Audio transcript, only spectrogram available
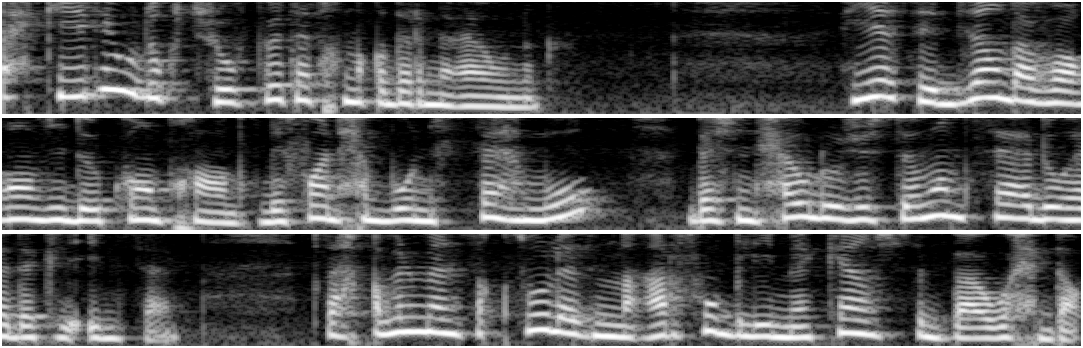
احكي لي ودوك تشوف peut-être نقدر نعاونك. هي c'est bien d'avoir envie de comprendre des fois نحبو نفهمو باش نحاولوا justement نساعدوا هذاك الإنسان. بصح قبل ما نسقسو لازم نعرفوا بلي ما كانش سبة وحدة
